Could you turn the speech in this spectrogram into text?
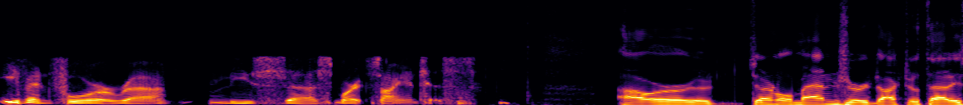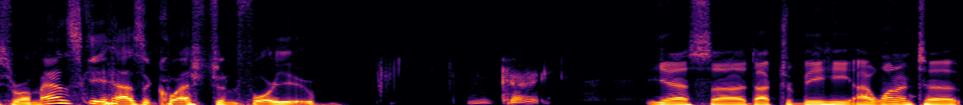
even for uh, these uh, smart scientists. Our general manager, Dr. Thaddeus Romansky, has a question for you. Okay. Yes, uh, Dr. Behe, I wanted to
